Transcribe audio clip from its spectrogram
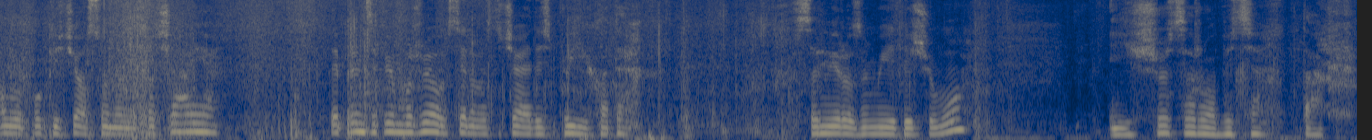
Але поки часу не вистачає. Та й в принципі можливості не вистачає десь поїхати. Самі розумієте чому. І що це робиться? Так.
